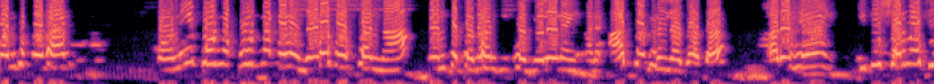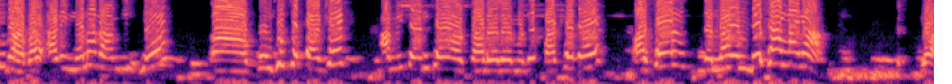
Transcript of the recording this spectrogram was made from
पंतप्रधान? कोणी पूर्ण पूर्णपणे लढत असताना पंतप्रधान तिथे गेले नाही. आणि आजच्या घडीला जातात अरे हे किती शर्माची बाब आहे. आणि म्हणून आम्ही हे अं, कुंकूचं पॅकेट आम्ही त्यांच्या कार्यालयामध्ये पाठवत आहे असं लावून बसा म्हणा. या.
